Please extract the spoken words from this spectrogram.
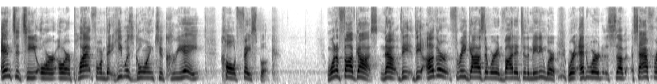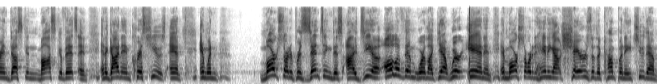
entity or, or platform that he was going to create called Facebook. One of five guys. Now, the, the other three guys that were invited to the meeting were, were Edward Safran, Dustin and, and a guy named Chris Hughes. And, and when Mark started presenting this idea, all of them were like, Yeah, we're in. And, and Mark started handing out shares of the company to them,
